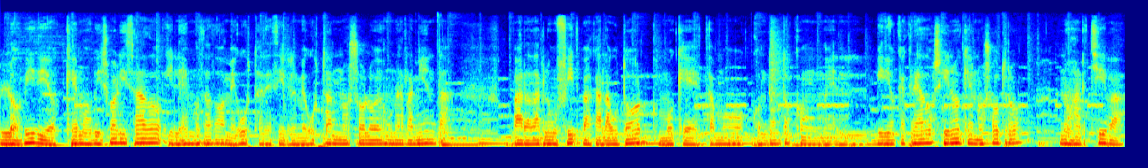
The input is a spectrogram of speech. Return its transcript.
los vídeos que hemos visualizado y les hemos dado a me gusta. Es decir, el me gusta no solo es una herramienta para darle un feedback al autor, como que estamos contentos con el vídeo que ha creado, sino que nosotros nos archiva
